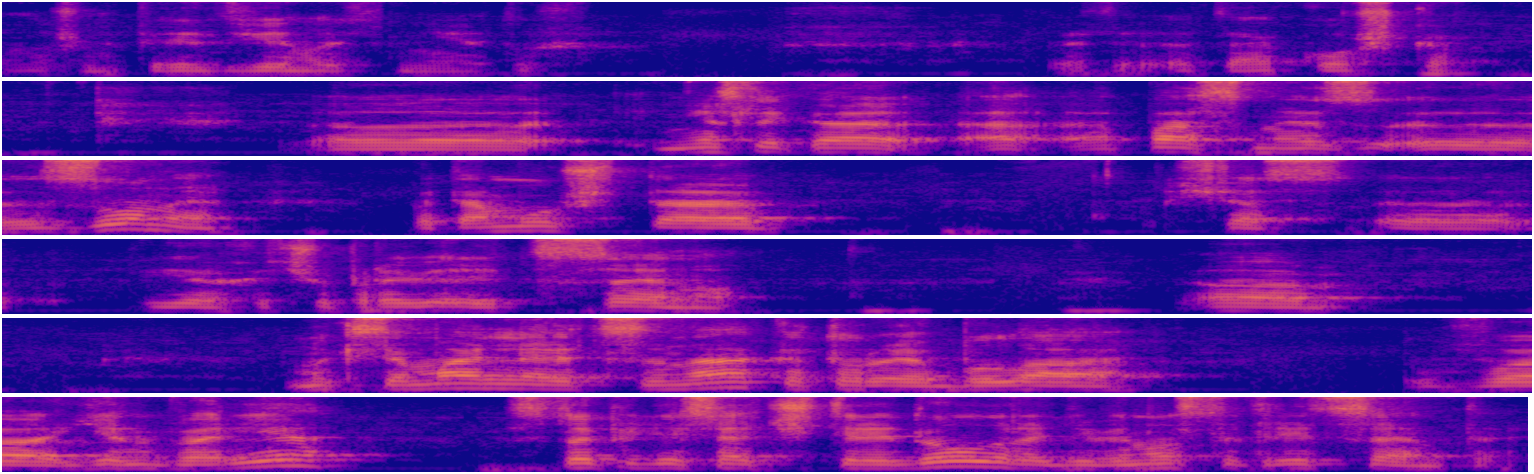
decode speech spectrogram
Нужно передвинуть мне эту, это, это окошко. Несколько опасная зона потому что сейчас э, я хочу проверить цену. Э, максимальная цена, которая была в январе, 154 доллара 93 цента.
